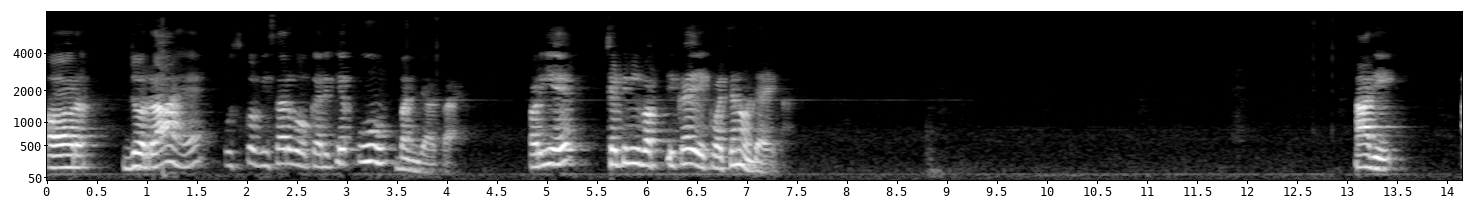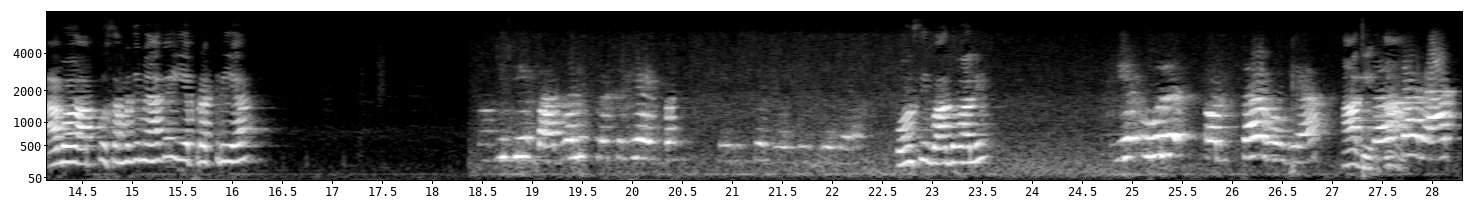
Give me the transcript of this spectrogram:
और जो रा है उसको विसर्ग होकर के ऊ बन जाता है। और ये छठवीं वक्ति का एक वचन हो जाएगा। हाँ जी। अब आपको समझ में आ गई ये प्रक्रिया? ये बाद वाली प्रक्रिया एक बार कौन सी बाद वाली? ये उर और स हो गया। हाँ जी हाँ। रात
